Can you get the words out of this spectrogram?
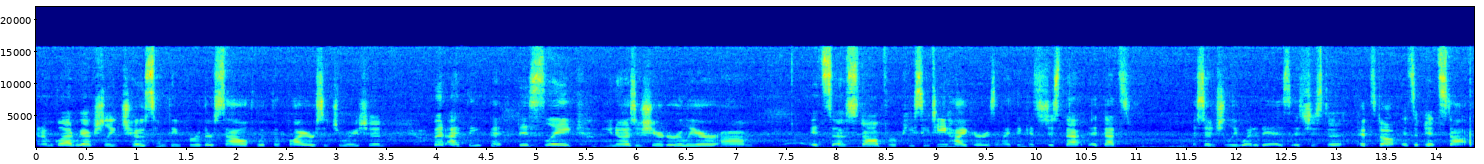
and I'm glad we actually chose something further south with the fire situation. But I think that this lake, you know, as I shared earlier, um, it's a stop for PCT hikers, and I think it's just that that's essentially what it is. It's just a Pit stop. it's a pit stop,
